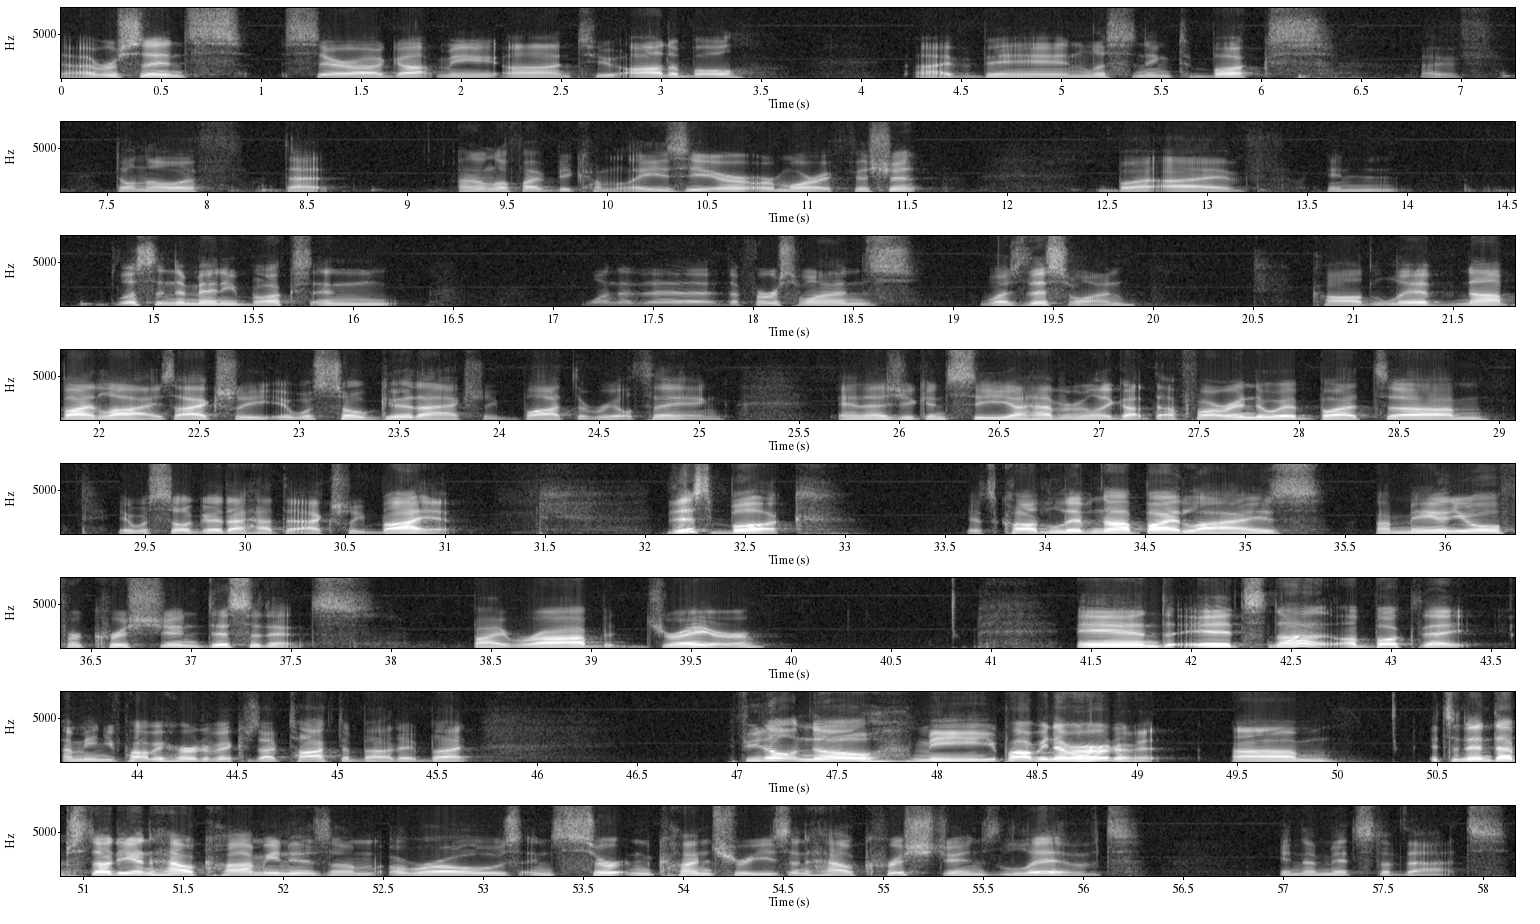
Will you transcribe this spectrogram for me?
Now, ever since Sarah got me onto Audible, I've been listening to books. I've don't know if that I don't know if I've become lazier or more efficient, but I've in listened to many books and one of the the first ones was this one called Live Not by Lies. I actually it was so good I actually bought the real thing. And as you can see, I haven't really got that far into it, but um, it was so good I had to actually buy it. This book, it's called Live Not by Lies A Manual for Christian Dissidents by Rod Dreher. And it's not a book that, I mean, you've probably heard of it because I've talked about it, but if you don't know me, you probably never heard of it. Um, it's an in depth study on how communism arose in certain countries and how Christians lived in the midst of that.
